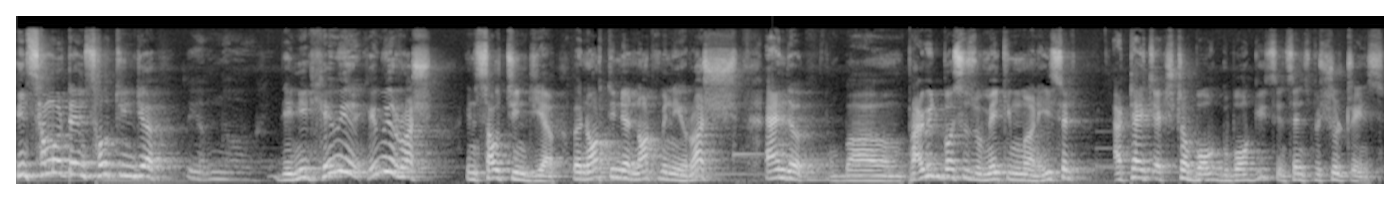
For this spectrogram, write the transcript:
In summertime, South India, they need heavy, heavy rush in South India, where North India not many rush, and uh, private buses were making money. He said, attach extra bog bogies and send special trains.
